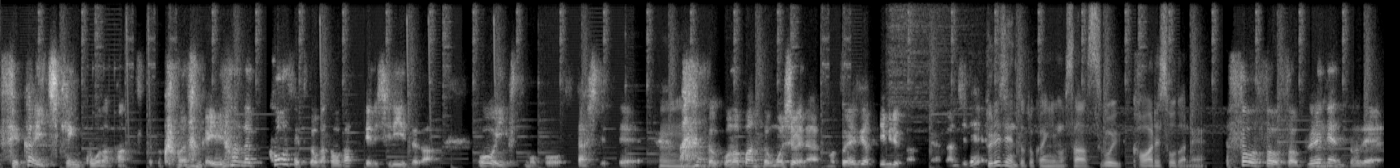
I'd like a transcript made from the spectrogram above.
世界一健康なパンツとか、なんかいろんなコンセプトが尖ってるシリーズが、をいくつもこう出してて、うん。なんかこのパンツ面白いな、もうとりあえずやってみるか、みたいな感じで、プレゼントとかにもさすごい買われそうだね。そうそうそう、プレゼントで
